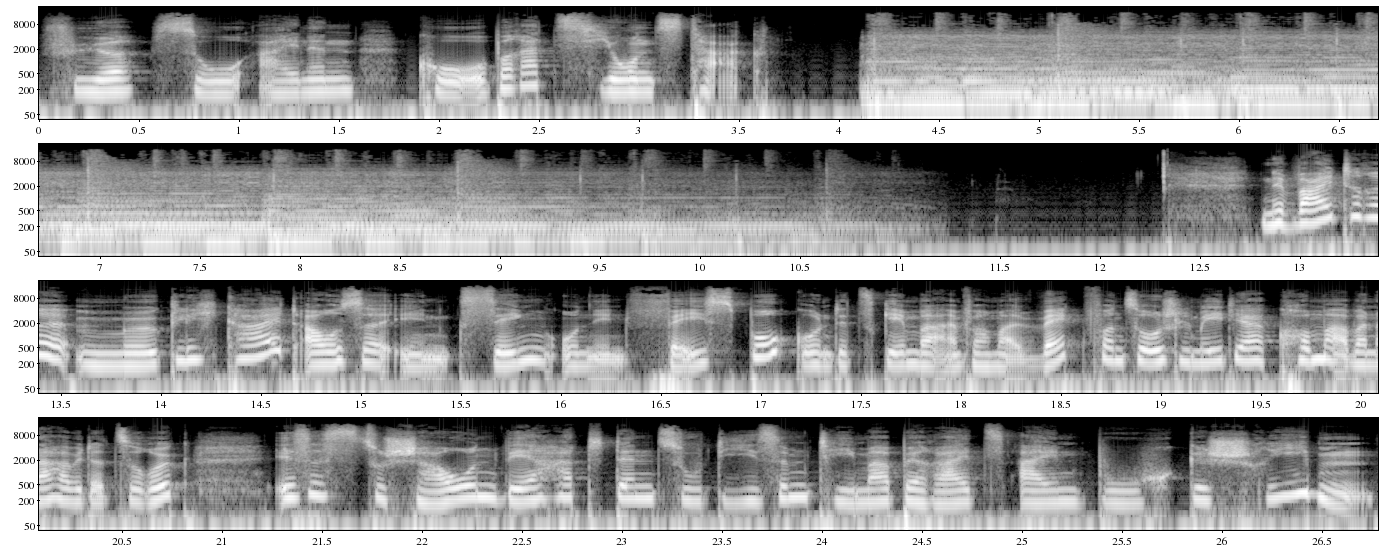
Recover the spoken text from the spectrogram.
für so einen Kooperationstag. Eine weitere Möglichkeit, außer in Xing und in Facebook, und jetzt gehen wir einfach mal weg von Social Media, kommen aber nachher wieder zurück, ist es zu schauen, wer hat denn zu diesem Thema bereits ein Buch geschrieben.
